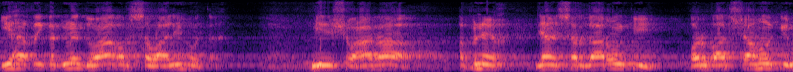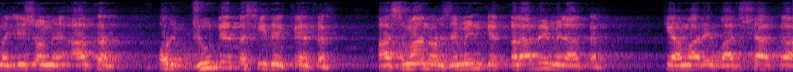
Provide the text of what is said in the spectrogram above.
یہ حقیقت میں دعا اور سوال ہی ہوتا ہے۔ یہ شعراء اپنے جہاں سرداروں کی اور بادشاہوں کی مجلسوں میں آ کر اور جھوٹے قصیدے کہہ کر، آسمان اور زمین کے قلابے ملا کر کہ ہمارے بادشاہ کا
